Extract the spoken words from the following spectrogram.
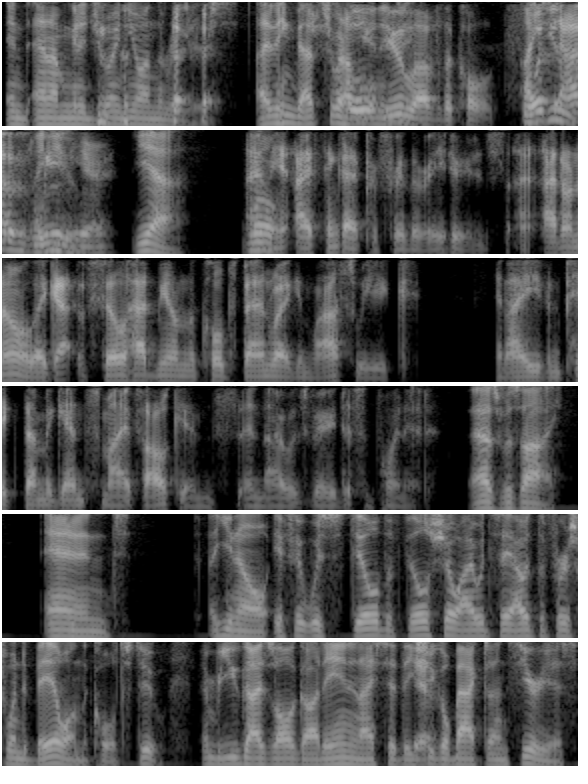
and and I'm gonna join you on the Raiders. I think that's what I'm gonna I do do. love the Colts. I What's do, Adam's I lean do. here? Yeah. I mean, I think I prefer the Raiders. I, I don't know. Like uh, Phil had me on the Colts bandwagon last week, And I even picked them against my Falcons, and I was very disappointed. As was I. And you know, if it was still the Phil show, I would say I was the first one to bail on the Colts too. Remember, you guys all got in, and I said they Yeah. should go back to unserious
